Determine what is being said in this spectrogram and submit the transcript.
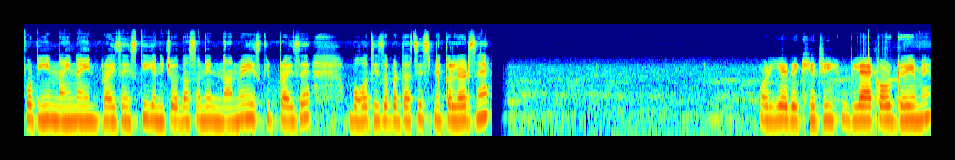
फ़ोटीन नाइन नाइन प्राइस है इसकी, यानी चौदह सौ निन्यानवे इसकी प्राइस है। बहुत ही ज़बरदस्त इसमें कलर्स हैं। और ये देखिए जी ब्लैक और ग्रे में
